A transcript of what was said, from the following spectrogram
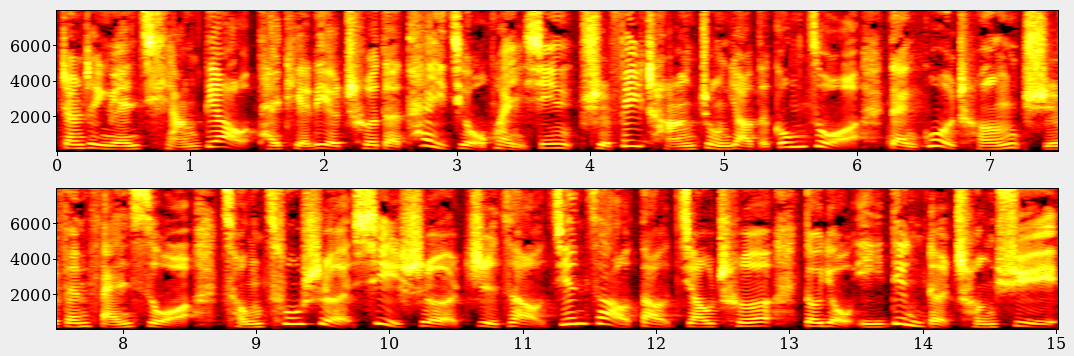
张振元强调，台铁列车的太旧换新是非常重要的工作，但过程十分繁琐，从粗设、细设、制造、监造到交车。都有一定的程序，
